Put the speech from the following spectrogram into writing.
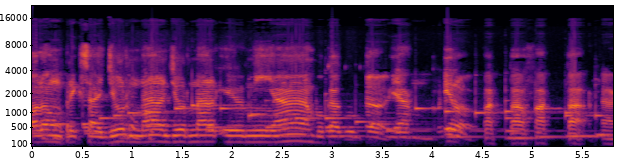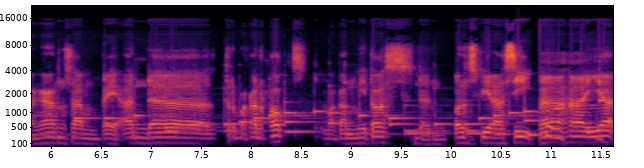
tolong periksa jurnal-jurnal ilmiah buka Google yang real fakta-fakta jangan sampai anda termakan hoax termakan mitos dan konspirasi bahaya.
